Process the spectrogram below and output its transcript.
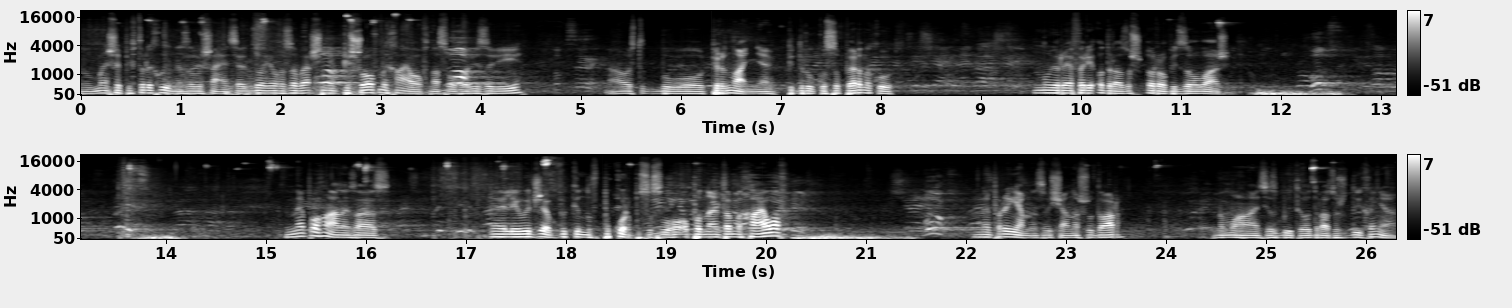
Ну, менше півтори хвилини залишається. До його завершення пішов Михайлов на свого візові. А ось тут було пірнання під руку супернику. Ну і рефері одразу ж робить зауваження. Непоганий зараз. Лівий джеб викинув по корпусу свого опонента Михайлов. Неприємний, звичайно, ж удар. Намагається збити одразу ж дихання.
